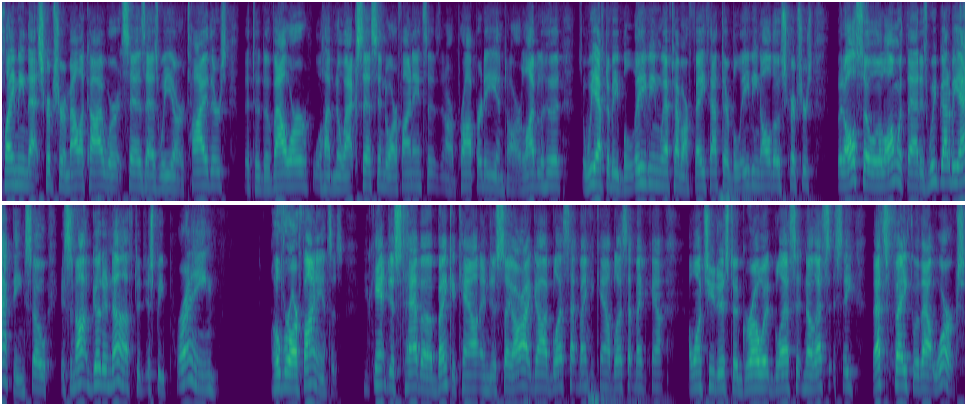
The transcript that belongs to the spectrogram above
claiming that scripture in Malachi where it says, as we are tithers, that the devourer will have no access into our finances and our property and to our livelihood. So we have to be believing. We have to have our faith out there, believing all those scriptures. But also, along with that, is we've got to be acting. So it's not good enough to just be praying over our finances. You can't just have a bank account and just say, "All right, God, bless that bank account, bless that bank account. I want you just to grow it, bless it." No, that's see, that's faith without works.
